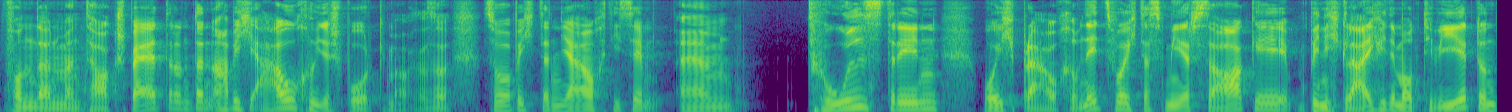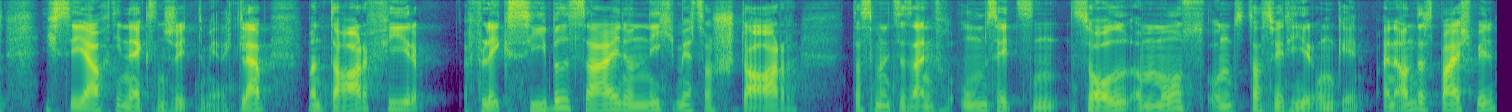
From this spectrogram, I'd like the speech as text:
von dann einen Tag später und dann habe ich auch wieder Sport gemacht. Also so habe ich dann ja auch diese ähm, Tools drin, wo ich brauche. Und jetzt, wo ich das mir sage, bin ich gleich wieder motiviert und ich sehe auch die nächsten Schritte mehr. Ich glaube, man darf hier flexibel sein und nicht mehr so starr dass man jetzt das einfach umsetzen soll und muss und dass wir hier umgehen. Ein anderes Beispiel,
